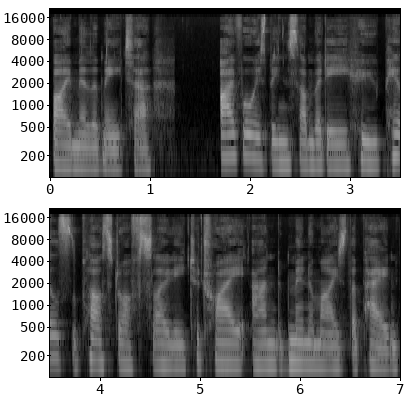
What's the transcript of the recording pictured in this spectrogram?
by millimetre. I've always been somebody who peels the plaster off slowly to try and minimise the pain.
